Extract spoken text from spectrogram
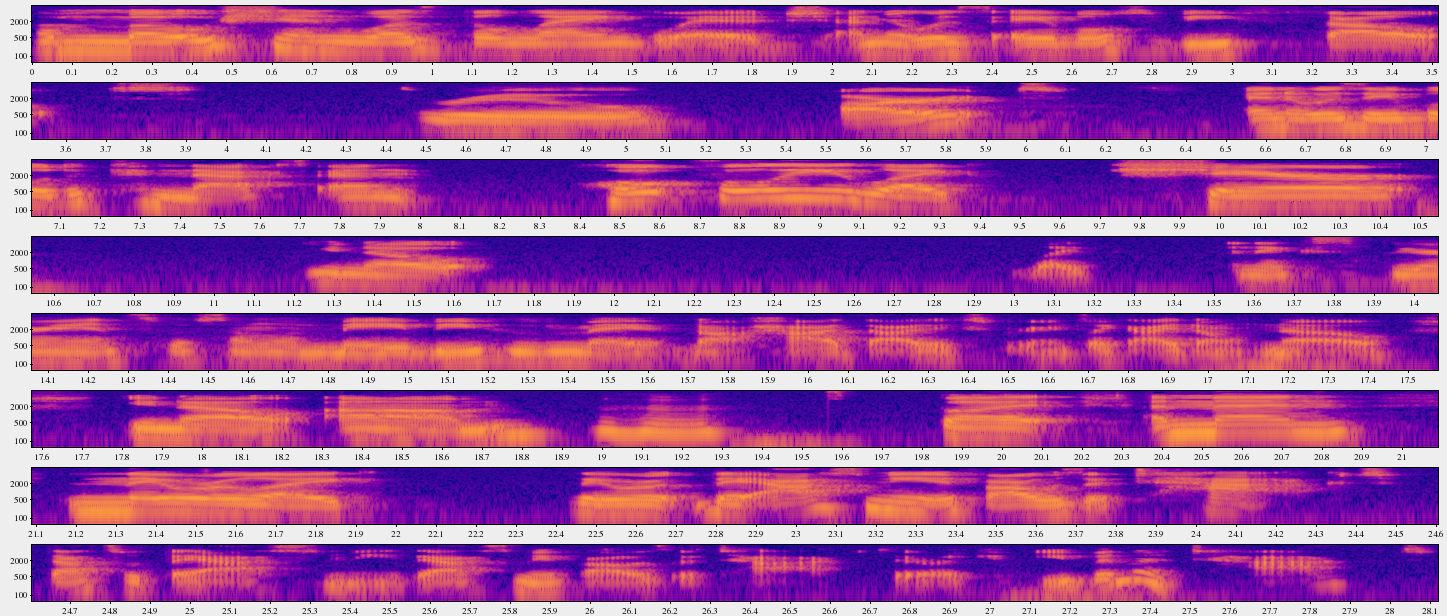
emotion was the language and it was able to be felt through art. And it was able to connect and hopefully like share you know like an experience with someone maybe who may have not had that experience. Like i don't know you know um hmm but and then and they were like they were they asked me if i was attacked that's what they asked me they asked me if i was attacked they're like have you been attacked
